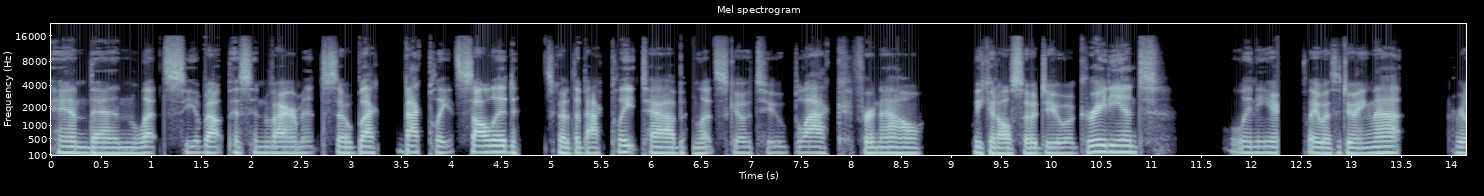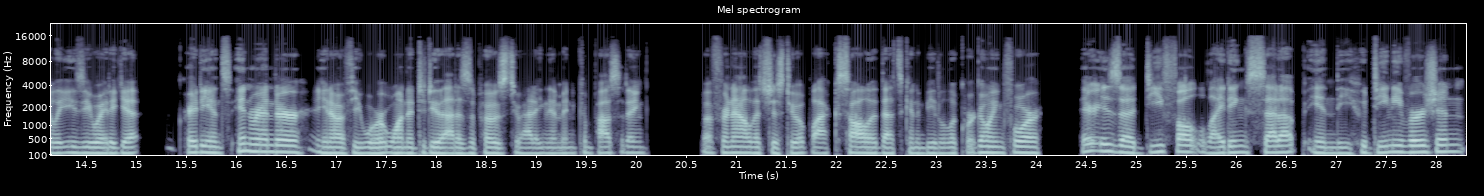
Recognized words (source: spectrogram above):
And then let's see about this environment. So black backplate solid. Let's go to the backplate tab. Let's go to black for now. We could also do a gradient, linear play with doing that. Really easy way to get gradients in render, you know, if you were wanted to do that as opposed to adding them in compositing. But for now, let's just do a black solid. That's going to be the look we're going for. There is a default lighting setup in the Houdini version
